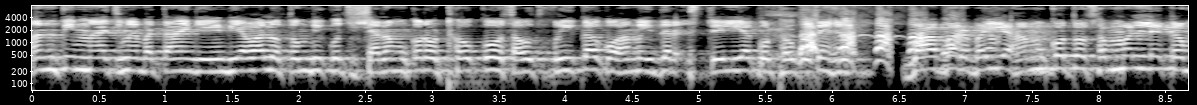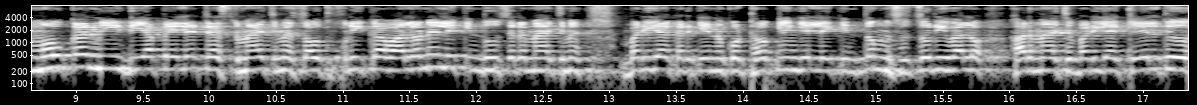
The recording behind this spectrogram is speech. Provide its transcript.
अंतिम मैच में बताएँगे इंडिया वालों तुम भी कुछ शर्म करो ठोको। साउथ अफ्रीका को हम इधर ऑस्ट्रेलिया को ठोकते हैं। बाबर भैया हमको तो संभलने का मौका नहीं दिया पहले टेस्ट मैच में साउथ अफ्रीका वालों ने लेकिन दूसरे मैच में बढ़िया करके इनको ठोकेंगे। लेकिन तुम ससुरी वालों हर मैच बढ़िया खेलते हो।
